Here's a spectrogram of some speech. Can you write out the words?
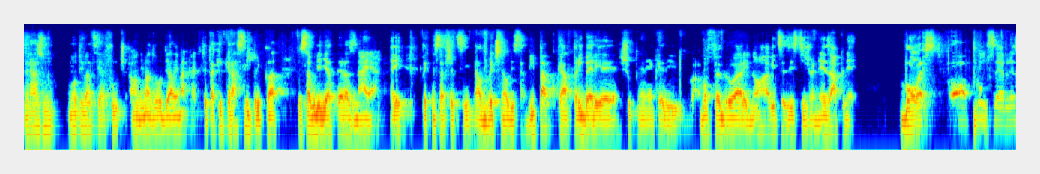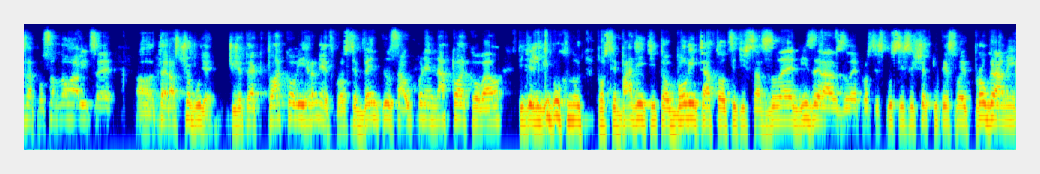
zrazu motivácia fuč a on nemá dôvod ďalej makať. To je taký krásny príklad, to sa bude diať teraz na jar. Hej? Pekne sa všetci, alebo väčšina ľudí sa vypapka, priberie, šupne niekedy vo februári nohavice, zistí, že nezapne. Bolesť. O, prúser, nezapol som nohavice, teraz čo bude? Čiže to je jak tlakový hrnec, proste ventil sa úplne natlakoval, ty ideš vybuchnúť, proste badí ti to, bolí ťa to, cítiš sa zle, vyzeráš zle, proste spustíš si všetky tie svoje programy,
